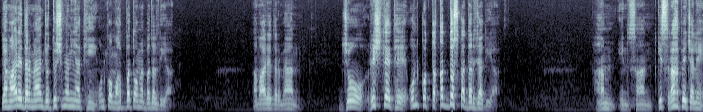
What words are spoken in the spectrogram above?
کہ ہمارے درمیان جو دشمنیاں تھیں، ان کو محبتوں میں بدل دیا۔ ہمارے درمیان جو رشتے تھے، ان کو تقدس کا درجہ دیا۔ ہم انسان کس راہ پہ چلیں؟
